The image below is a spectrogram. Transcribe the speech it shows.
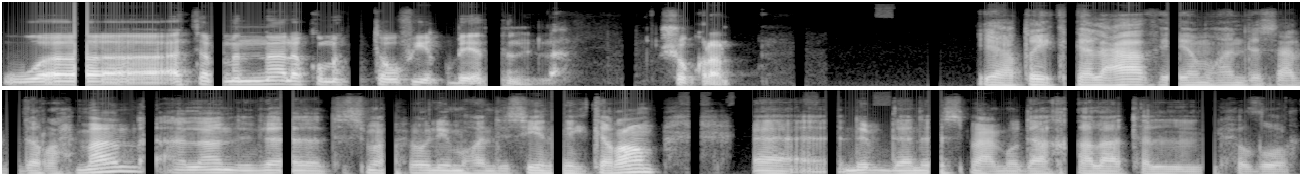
وأتمنى لكم التوفيق بإذن الله. شكرا. يعطيك العافية مهندس عبد الرحمن. الآن إذا تسمحوا لي مهندسين الكرام آه، نبدأ نسمع مداخلات الحضور.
